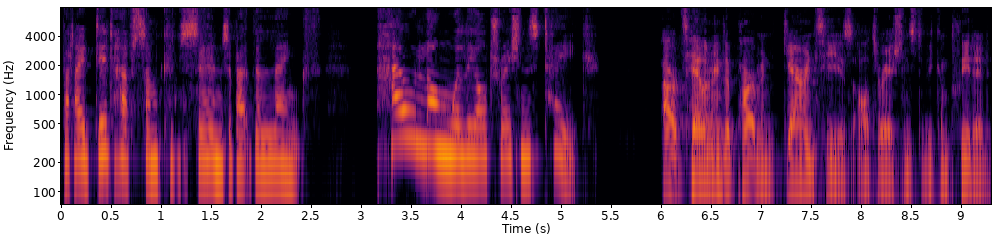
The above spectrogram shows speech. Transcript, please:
but I did have some concerns about the length. How long will the alterations take? Our tailoring department guarantees alterations to be completed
